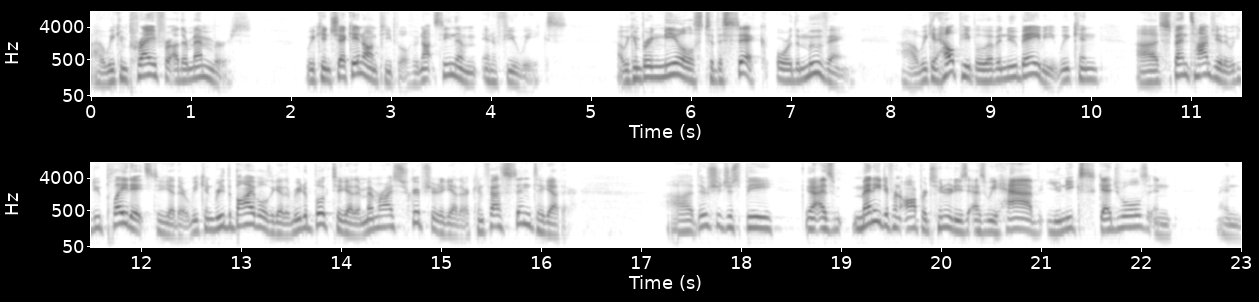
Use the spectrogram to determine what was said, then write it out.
Uh, we can pray for other members. We can check in on people who've not seen them in a few weeks. Uh, we can bring meals to the sick or the moving. Uh, we can help people who have a new baby. We can uh, spend time together. We can do play dates together. We can read the Bible together, read a book together, memorize scripture together, confess sin together. Uh, there should just be you know, as many different opportunities as we have unique schedules and, and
